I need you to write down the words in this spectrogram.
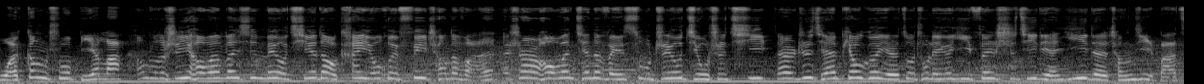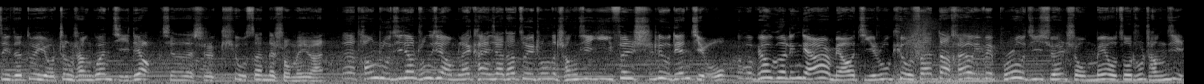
我刚说别拉，堂主的十一号弯弯心没有切到，开油会非常的晚。在十二号弯前的尾速只有九十七，在这之前飘哥也是做出了一个一分十七点一的成绩，把自己的队友郑上官挤掉。现在是 Q 三的守门员。那堂主即将冲线，我们来看一下他最终的成绩，一分十六点九，超过飘哥零点二秒，挤入 Q 三。但还有一位 Pro 级选手没有做做出成绩。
